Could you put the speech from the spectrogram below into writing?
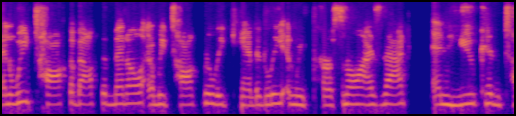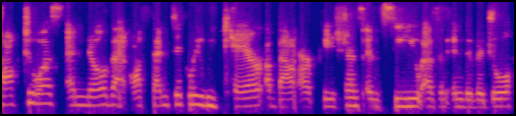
and we talk about the middle and we talk really candidly and we personalize that and you can talk to us and know that authentically we care about our patients and see you as an individual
